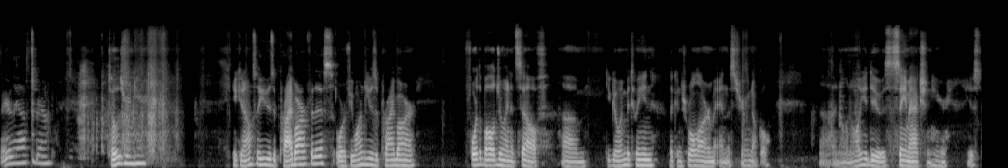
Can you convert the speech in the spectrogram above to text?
barely off the ground. Toes are in here. You can also use a pry bar for this, or if you want to use a pry bar for the ball joint itself, um, you go in between the control arm and the steering knuckle. Uh, and all you do is the same action here. You just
